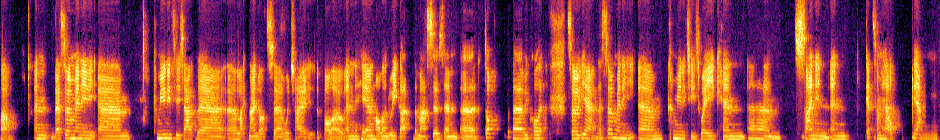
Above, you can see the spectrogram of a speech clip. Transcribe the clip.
well and there's so many um, communities out there uh, like nine dots uh, which i follow and here in holland we got the masters and uh, top uh, we call it. So yeah there's so many um, communities where you can um, sign in and get some help. Yeah. Mm.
